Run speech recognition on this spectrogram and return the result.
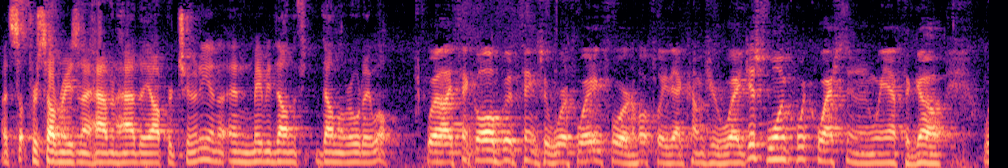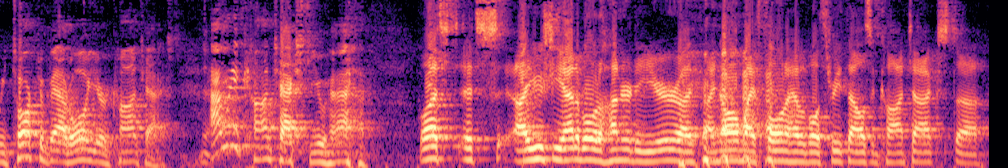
For some reason, I haven't had the opportunity, and, and maybe down the, down the road I will. Well, I think all good things are worth waiting for, and hopefully that comes your way. Just one quick question, and we have to go. We talked about all your contacts. How many contacts do you have? Well, it's, it's I usually add about 100 a year. I, I know on my phone I have about 3,000 contacts. Uh,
